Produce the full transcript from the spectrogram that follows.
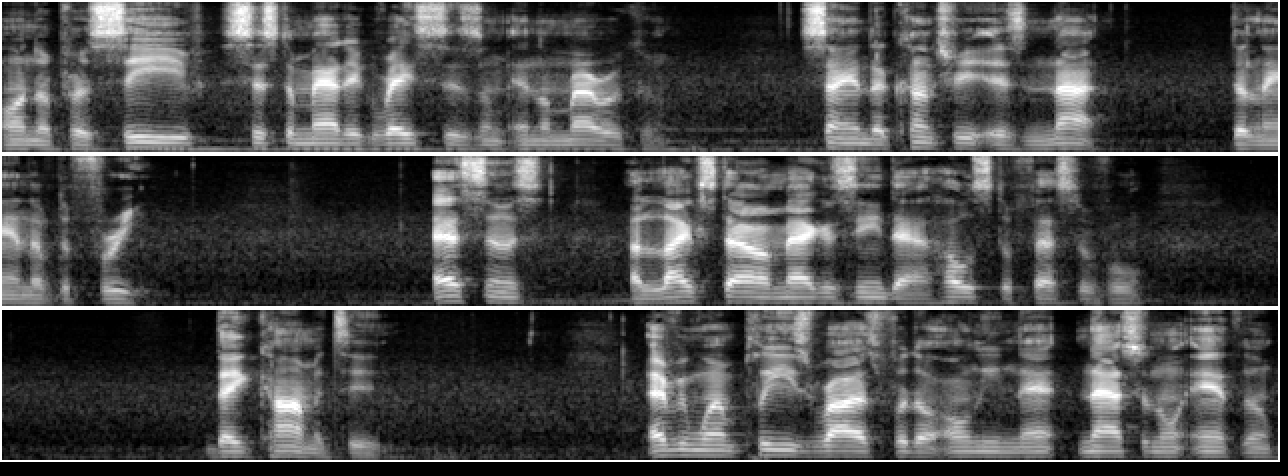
on the perceived systematic racism in America, saying the country is not the land of the free. Essence a lifestyle magazine that hosts the festival, they commented, Everyone, please rise for the only na- national anthem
